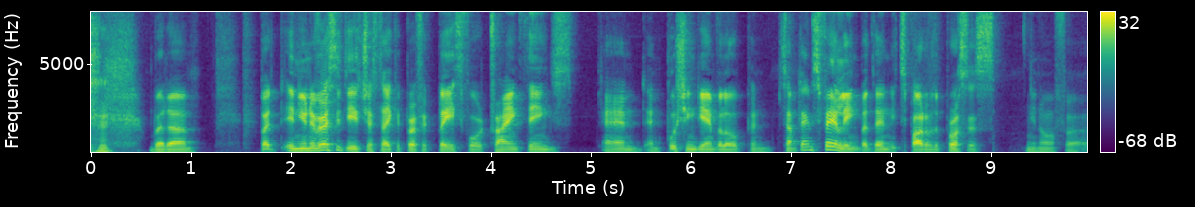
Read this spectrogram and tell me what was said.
but um, but in university, it's just like a perfect place for trying things and and pushing the envelope and sometimes failing, but then it's part of the process, you know, of, uh,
